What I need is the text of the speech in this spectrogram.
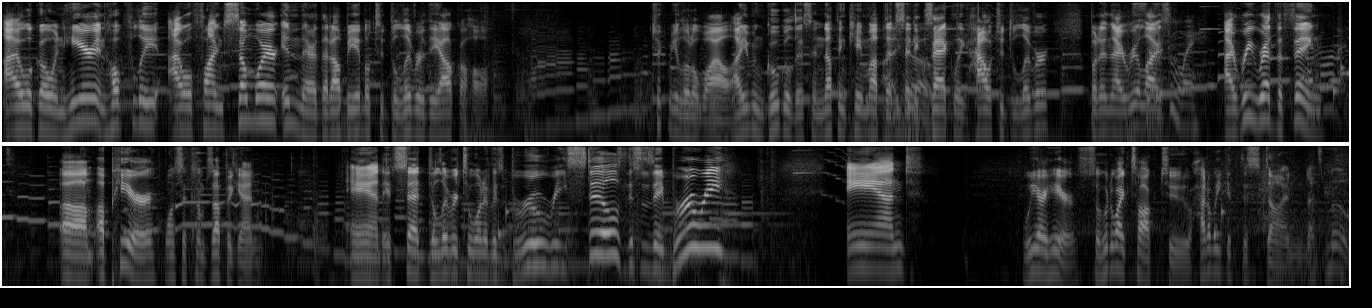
I will go in here and hopefully I will find somewhere in there that I'll be able to deliver the alcohol. Took me a little while. I even Googled this and nothing came up that I said go. exactly how to deliver. But then I realized Certainly. I reread the thing I'm on it. um, up here once it comes up again, and it said delivered to one of his brewery stills. This is a brewery, and we are here. So who do I talk to? How do we get this done? Let's move.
